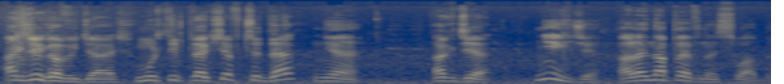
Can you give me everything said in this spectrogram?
A gdzie go widziałeś? W multiplexie w 3D? Nie, A gdzie? nigdzie, ale na pewno jest słaby.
